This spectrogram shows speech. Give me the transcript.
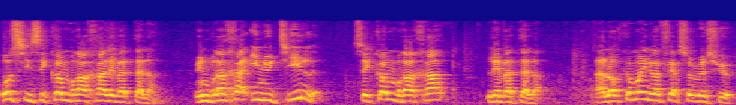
aussi c'est comme Bracha Levatala. Une bracha inutile, c'est comme Bracha Levatala. Alors comment il va faire ce monsieur?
